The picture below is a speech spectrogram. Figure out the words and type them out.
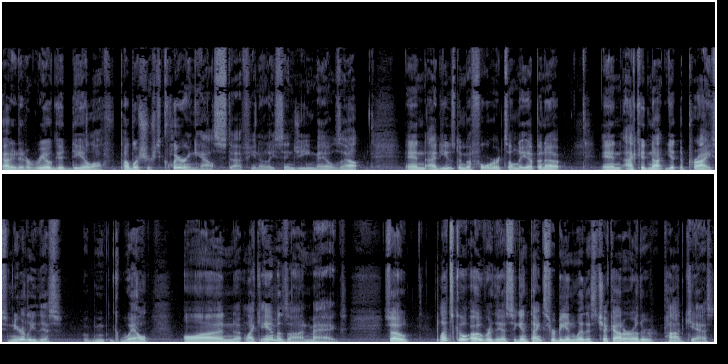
got it at a real good deal off the Publishers Clearinghouse stuff. You know, they send you emails out, and I'd used them before, it's only up and up and I could not get the price nearly this well on uh, like Amazon mags. So let's go over this again. Thanks for being with us. Check out our other podcast,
